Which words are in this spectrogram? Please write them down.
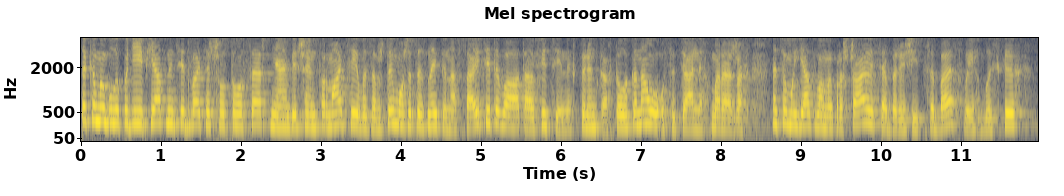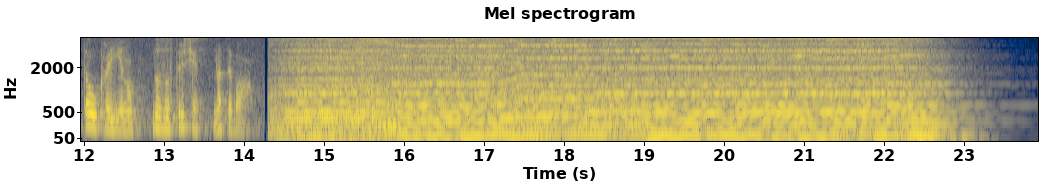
Такими були події п'ятниці 26 серпня. Більше інформації ви завжди можете знайти на сайті ТВА та офіційних сторінках телеканалу у соціальних мережах. На цьому я з вами прощаюся. Бережіть себе, своїх близьких та Україну. До зустрічі на ТВА.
